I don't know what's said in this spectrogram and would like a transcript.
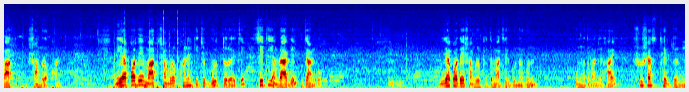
মাছ সংরক্ষণ। নিরাপদে মাছ সংরক্ষণের কিছু গুরুত্ব রয়েছে, সেটি আমরা আগে জানব। নিরাপদে সংরক্ষিত মাছের গুণগুণ উন্নত মানের হয়। সুস্বাস্থ্যের জন্য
